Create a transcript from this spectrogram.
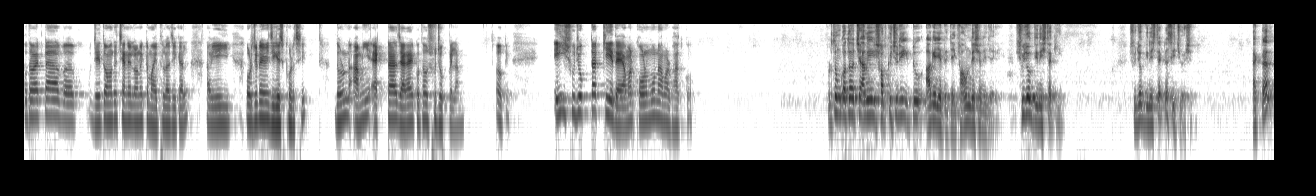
কোথাও একটা যেহেতু আমাদের চ্যানেল অনেকটা মাইথোলজিক্যাল আমি এই, ওর জন্য আমি জিজ্ঞেস করছি। ধরুন আমি একটা জায়গায় কোথাও সুযোগ পেলাম। ওকে এই সুযোগটা কে দেয়? আমার কর্ম না আমার ভাগ্য? প্রথম কথা হচ্ছে আমি সব কিছুরই একটু আগে যেতে চাই ফাউন্ডেশনে যাই। সুযোগ জিনিসটা কি? সুযোগ জিনিসটা একটা সিচুয়েশন একটা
